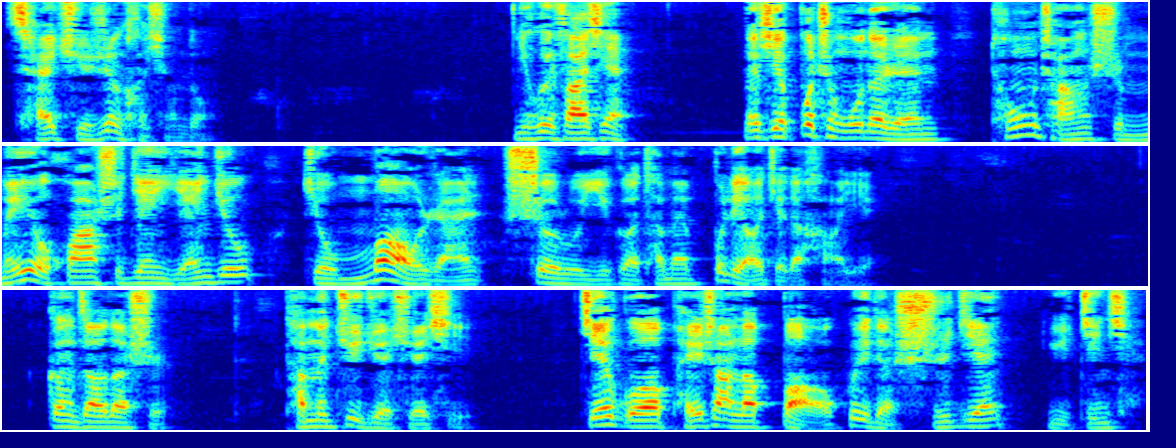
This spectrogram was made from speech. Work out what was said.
采取任何行动。你会发现，那些不成功的人通常是没有花时间研究就贸然涉入一个他们不了解的行业。更糟的是，他们拒绝学习，结果赔上了宝贵的时间与金钱。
